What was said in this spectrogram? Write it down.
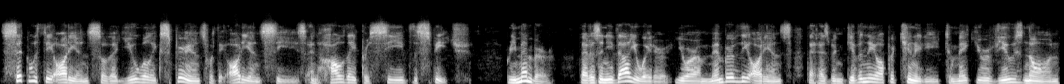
Sit with the audience so that you will experience what the audience sees and how they perceive the speech. Remember that as an evaluator, you are a member of the audience that has been given the opportunity to make your views known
